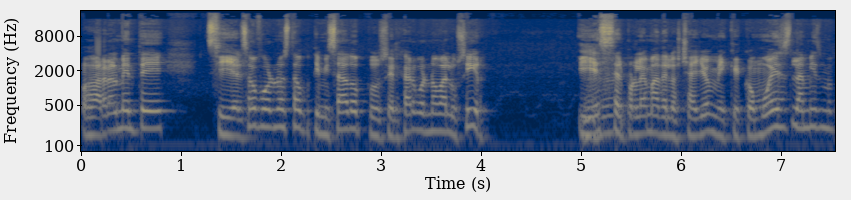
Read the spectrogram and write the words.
o sea, realmente, si el software no está optimizado, pues el hardware no va a lucir. Y ese es el problema de los Xiaomi, que como es la misma,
